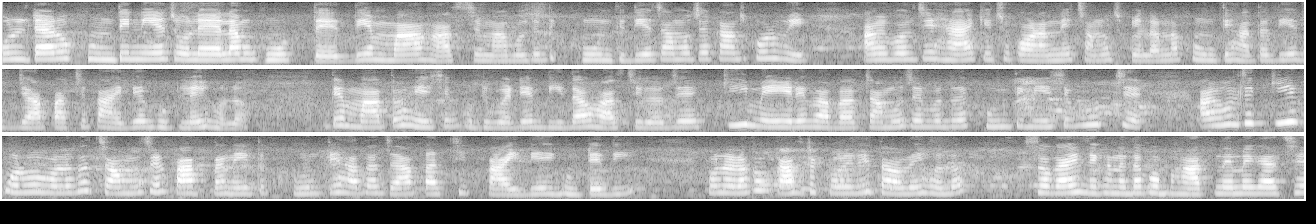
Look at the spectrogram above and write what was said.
উল্টে আরও খুন্তি নিয়ে চলে এলাম ঘুরতে। দিয়ে মা হাসছে, মা বলছে, তুই খুন্তি দিয়ে চামচের কাজ করবি? আমি বলছি হ্যাঁ কিছু করার নেই, চামচ পেলাম না, খুন্তি হাতে দিয়ে যা পাচ্ছি তাই দিয়ে ঘুটলেই হলো। দিয়ে মা তো হেসে কুটি পাটিয়ে দিদাও হাসছিল যে, কি মেয়ে রে বাবা, চামচের বদলে খুন্তি নিয়ে এসে ঘুরছে? আমি বলছি, কি করব বলে তো, চামচের পাত্তা নেই তো, খুন্তি হাতা যা পাচ্ছি তাই দিয়েই ঘুটে দিই। কোনো রকম কাজটা করে দিই তাহলেই হলো। সো গাইজ এখানে দেখো ভাত নেমে গেছে,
